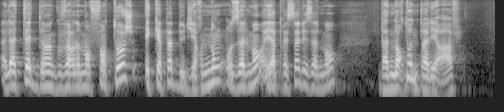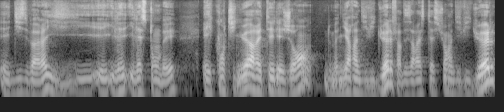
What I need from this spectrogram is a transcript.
à la tête d'un gouvernement fantoche, est capable de dire non aux Allemands, et après ça, les Allemands ben, n'ordonnent pas les rafles, et disent, voilà, il, laisse tomber et ils continuent à arrêter les gens de manière individuelle, faire des arrestations individuelles.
